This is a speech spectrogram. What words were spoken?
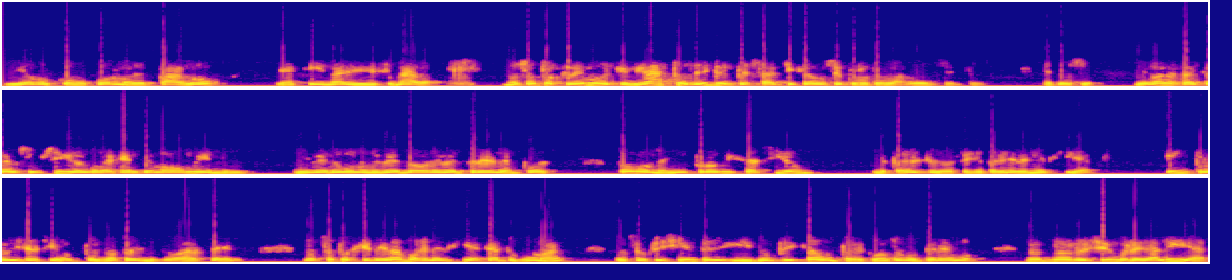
digamos, como forma de pago, y aquí nadie dice nada. Nosotros creemos que el gasto debe empezar achicándose por otro lado. Entonces, le van a sacar el subsidio a alguna gente más humilde, nivel 1, nivel 2, nivel 3, pues Todo una improvisación, me parece, de la Secretaría de Energía, improvisación, pues no saben lo que van a hacer. Nosotros generamos energía acá en Tucumán, lo suficiente y duplicado para el consumo tenemos, no, no recibimos regalías.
